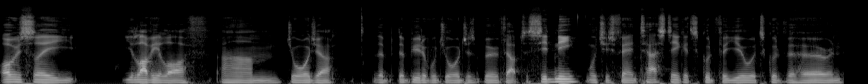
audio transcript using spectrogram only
obviously you love your life. Um, Georgia, the the beautiful Georgia's moved up to Sydney, which is fantastic. It's good for you. It's good for her, and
